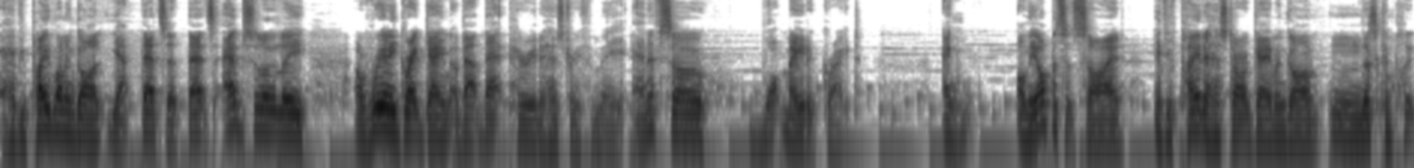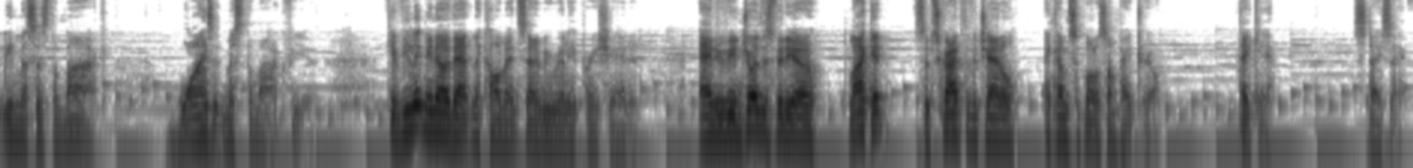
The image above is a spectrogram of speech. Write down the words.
have you played one and gone, yeah, that's it. That's absolutely a really great game about that period of history for me. And if so, what made it great? And on the opposite side, if you've played a historic game and gone, mm, this completely misses the mark, why has it missed the mark for you? If you let me know that in the comments, that'd be really appreciated. And if you enjoyed this video, like it, subscribe to the channel, and come support us on Patreon. Take care. Stay safe.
